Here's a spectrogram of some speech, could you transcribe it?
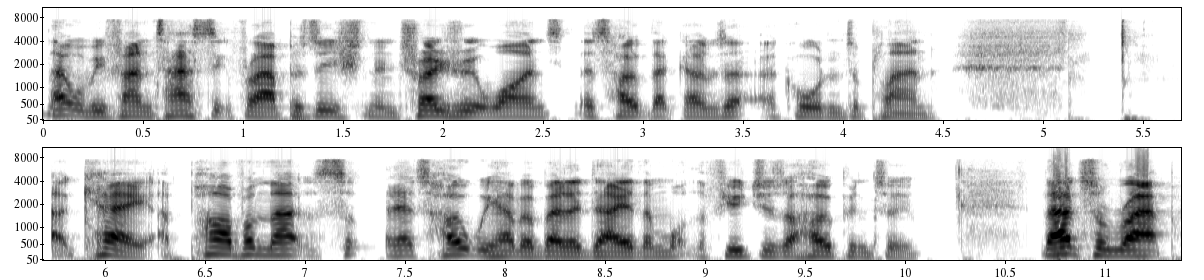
That would be fantastic for our position in Treasury wines. Let's hope that goes according to plan. Okay, apart from that, let's hope we have a better day than what the futures are hoping to. That's a wrap.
